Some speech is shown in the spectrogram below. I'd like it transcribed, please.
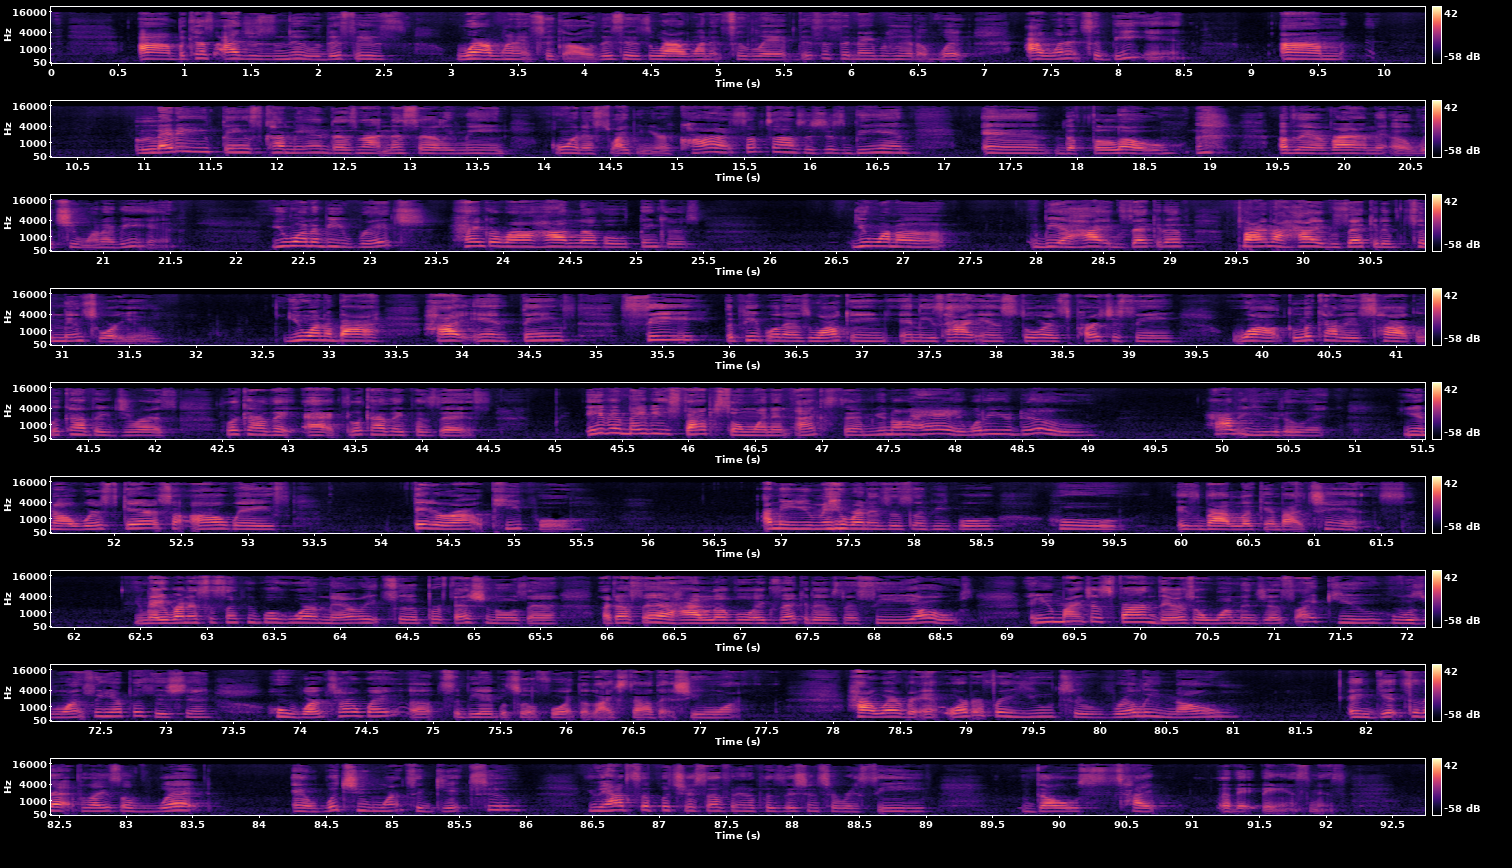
um, because I just knew this is where I wanted to go. This is where I wanted to live. This is the neighborhood of what I wanted to be in. Um, letting things come in does not necessarily mean going and swiping your card. Sometimes it's just being in the flow of the environment of what you want to be in. You want to be rich, hang around high level thinkers. You want to be a high executive, Find a high executive to mentor you. You want to buy high end things? See the people that's walking in these high end stores purchasing walk. Look how they talk. Look how they dress. Look how they act. Look how they possess. Even maybe stop someone and ask them, you know, hey, what do you do? How do you do it? You know, we're scared to always figure out people. I mean, you may run into some people who is by luck and by chance. You may run into some people who are married to professionals and, like I said, high level executives and CEOs. And you might just find there's a woman just like you who was once in your position, who worked her way up to be able to afford the lifestyle that she wants. However, in order for you to really know and get to that place of what and what you want to get to, you have to put yourself in a position to receive those type of advancements.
